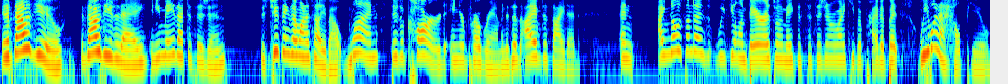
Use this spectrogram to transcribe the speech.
And if that was you, if that was you today and you made that decision, there's two things I want to tell you about. One, there's a card in your program and it says, I have decided. And I know sometimes we feel embarrassed when we make this decision, we want to keep it private, but we want to help you.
